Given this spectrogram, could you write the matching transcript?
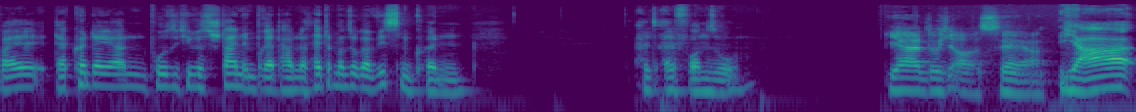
weil da könnte er ja ein positives Stein im Brett haben. Das hätte man sogar wissen können. Als Alfonso. Ja, durchaus, ja, ja. Ja,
